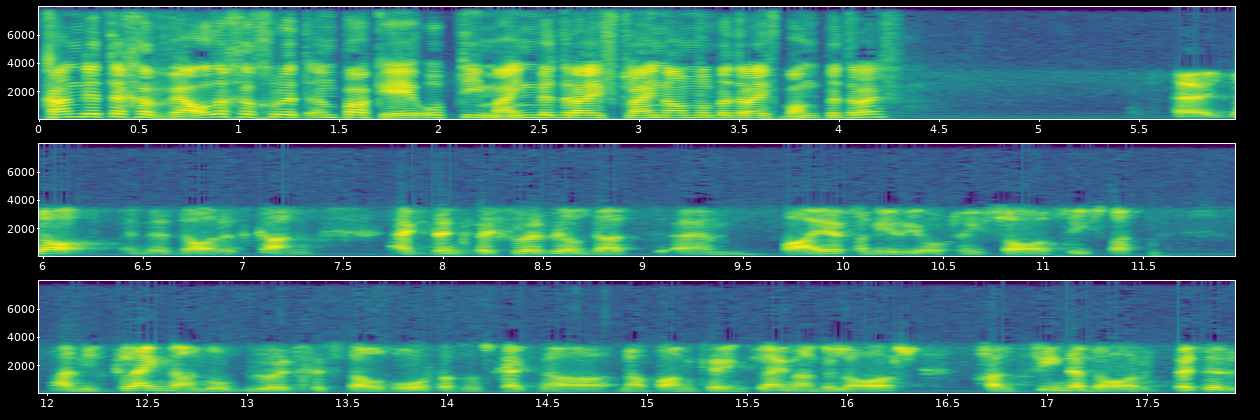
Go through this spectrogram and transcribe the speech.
kan dit 'n geweldige groot impak hê op die mynbedryf, kleinhandelbedryf, bankbedryf? Uh ja, inderdaad, dit kan. Ek dink byvoorbeeld dat ehm um, baie van hierdie organisasies wat aan die kleinhandel blootgestel word, as ons kyk na na banke en kleinhandelaars, gaan sien dat daar bitter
